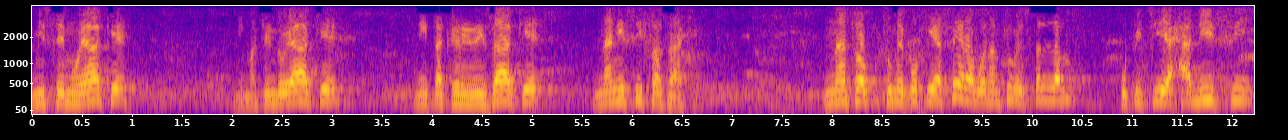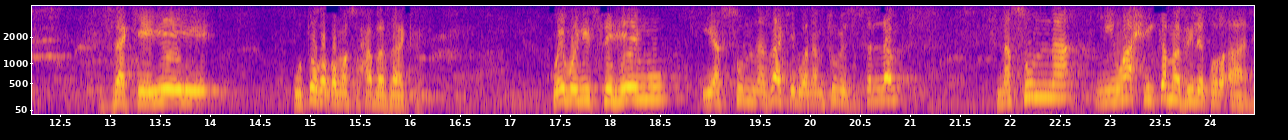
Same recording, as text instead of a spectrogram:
misemo yake ni matendo yake ni takriri zake na ni sifa zake. Na tumepokea sera bwana mtume sallam kupitia hadithi zake yeye kutoka kwa masahaba zake. Kwa hivyo ni sehemu ya sunna zake bwana mtume sallam na sunna ni wahi kama vile Qur'ani.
